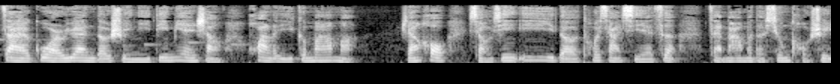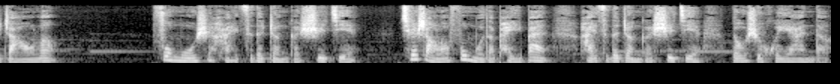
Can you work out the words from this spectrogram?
在孤儿院的水泥地面上画了一个妈妈。然后小心翼翼地脱下鞋子，在妈妈的胸口睡着了。父母是孩子的整个世界，缺少了父母的陪伴，孩子的整个世界都是灰暗的。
